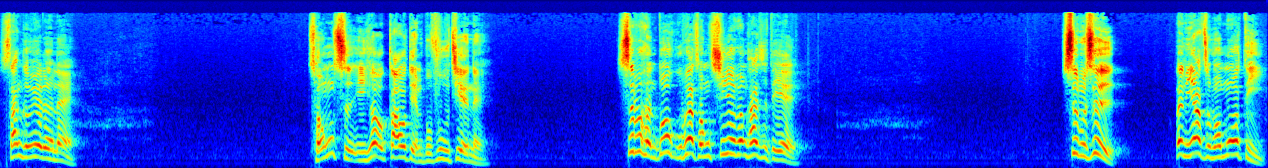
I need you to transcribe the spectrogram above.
三个月了呢，从此以后高点不复见呢，是不是很多股票从七月份开始跌？是不是？那你要怎么摸底？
